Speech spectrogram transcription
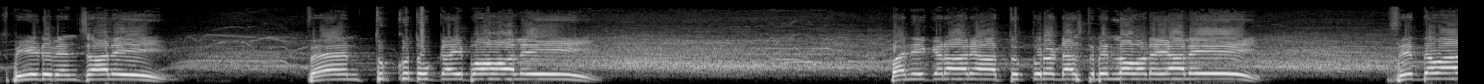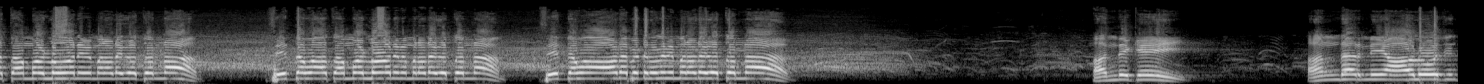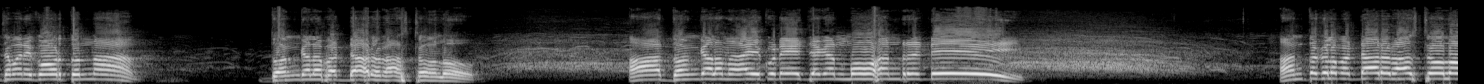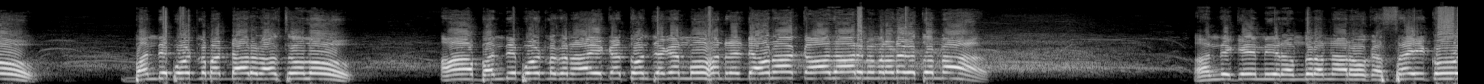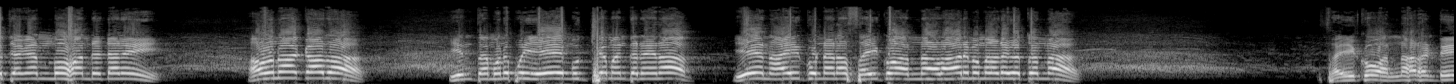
స్పీడ్ పెంచాలి. ఫ్యాన్ తుక్కు తుక్కు అయిపోవాలి. పనికిరాని ఆ తుక్కును డస్ట్బిన్లో పడేయాలి సిద్ధమా తమ్ముళ్ళు అని మిమ్మల్ని అడుగుతున్నా. సిద్ధమా తమ్ముళ్ళు అని మిమ్మల్ని అడుగుతున్నా. సిద్ధమా ఆడబిడ్డలను మిమ్మల్ని అడుగుతున్నా. అందుకే అందరినీ ఆలోచించమని కోరుతున్నా. దొంగల పడ్డారు రాష్ట్రంలో. ఆ దొంగల నాయకుడే జగన్మోహన్ రెడ్డి. అంతకులు పడ్డారు రాష్ట్రంలో. బందిపోట్లు పడ్డారు రాష్ట్రంలో. ఆ బందిపోట్లకు నాయకత్వం జగన్మోహన్ రెడ్డి. అవునా కాదా అని మిమ్మల్ని అడుగుతున్నా. అందుకే మీరందరూ అన్నారు ఒక సైకో జగన్మోహన్ రెడ్డి అని అవునా కాదా? ఇంత మునుపు ఏ ముఖ్యమంత్రినైనా ఏ నాయకుడినైనా సైకో అన్నారా అని మిమ్మల్ని అడుగుతున్నా. సైకో అన్నారంటే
